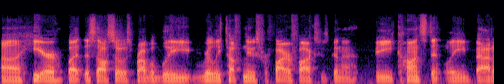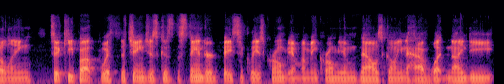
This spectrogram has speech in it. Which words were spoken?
uh, here, but this also is probably really tough news for Firefox, who's going to be constantly battling to keep up with the changes because the standard basically is Chromium. I mean, Chromium now is going to have what ninety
